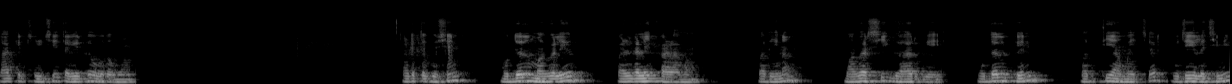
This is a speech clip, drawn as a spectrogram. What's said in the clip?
ராக்கெட் சூழ்ச்சியை தவிர்க்க உதவும். அடுத்த கொஷின் முதல் மகளிர் பல்கலைக்கழகம். பார்த்திங்கன்னா மகர்ஷி கார்கே. முதல் பெண் மத்திய அமைச்சர் விஜயலட்சுமி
